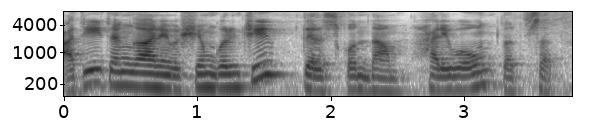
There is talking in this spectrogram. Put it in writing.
అతీతంగా అనే విషయం గురించి తెలుసుకుందాం. హరి ఓం తత్సత్.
